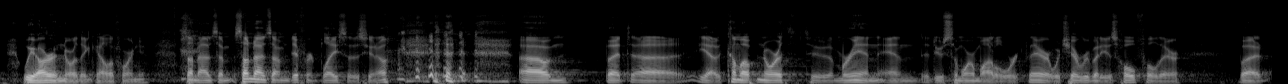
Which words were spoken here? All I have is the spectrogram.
we are in Northern California. Sometimes I'm, sometimes I'm different places, you know. Um, But, uh, yeah, come up north to Marin and do some more model work there, which everybody is hopeful there. But,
